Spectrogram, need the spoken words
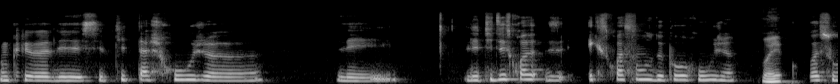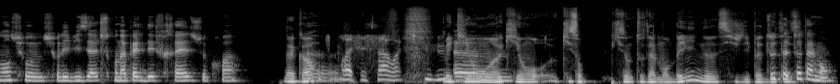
Donc euh, les- ces petites taches rouges, euh, les, les petites excroi- excroissances de peau rouge Oui, on voit souvent sur, sur les visages, ce qu'on appelle des fraises, je crois. d'accord. Euh, Ouais, c'est ça, ouais. Mais qui, ont, qui, ont, qui, sont, qui sont totalement bénignes, si je dis pas de tout- bêtises. totalement.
